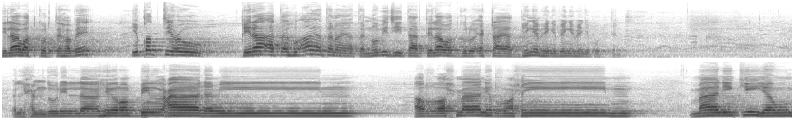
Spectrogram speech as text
তিলাওয়াত করতে হবে ইকত্তিউ কিরা আতাহু আয়াতান আয়াতান নবীজি তার তেলাওয়াতগুলো একটা আয়াত ভেঙে ভেঙে ভেঙে ভেঙে পড়তেন الحمد لله رب العالمين الرحمن الرحيم مالك يوم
